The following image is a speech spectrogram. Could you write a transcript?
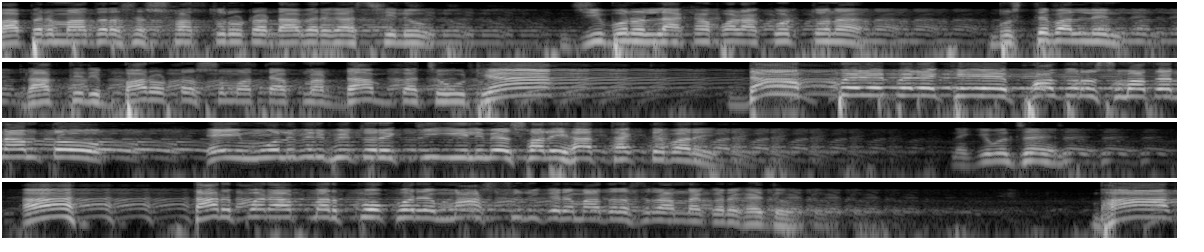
বাপের মাদ্রাসা সতেরোটা ডাবের গাছ ছিল। জীবনে লেখাপড়া করতো না। বুঝতে পারলেন? রাত্রি বারোটার সময়তে আপনার ডাব গাছে উঠে, ডাব পেড়ে পেড়ে খেয়ে ফজর সময়তে নামতো। এই মৌলবির ভিতরে কি ইলমে সলিহাত থাকতে পারে? নাকি বলছেন? আহ! তারপরে আপনার পুকুরে মাছ চুরি করে মাদ্রাসা রান্না করে খাইতো। ভাত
